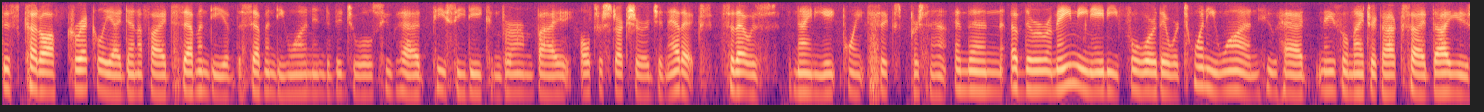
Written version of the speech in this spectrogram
this cutoff correctly identified 70 of the 71 individuals who had PCD confirmed by ultrastructure genetics. So that was 98.6%. And then of the remaining 84, there were 21 who had nasal nitric oxide values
